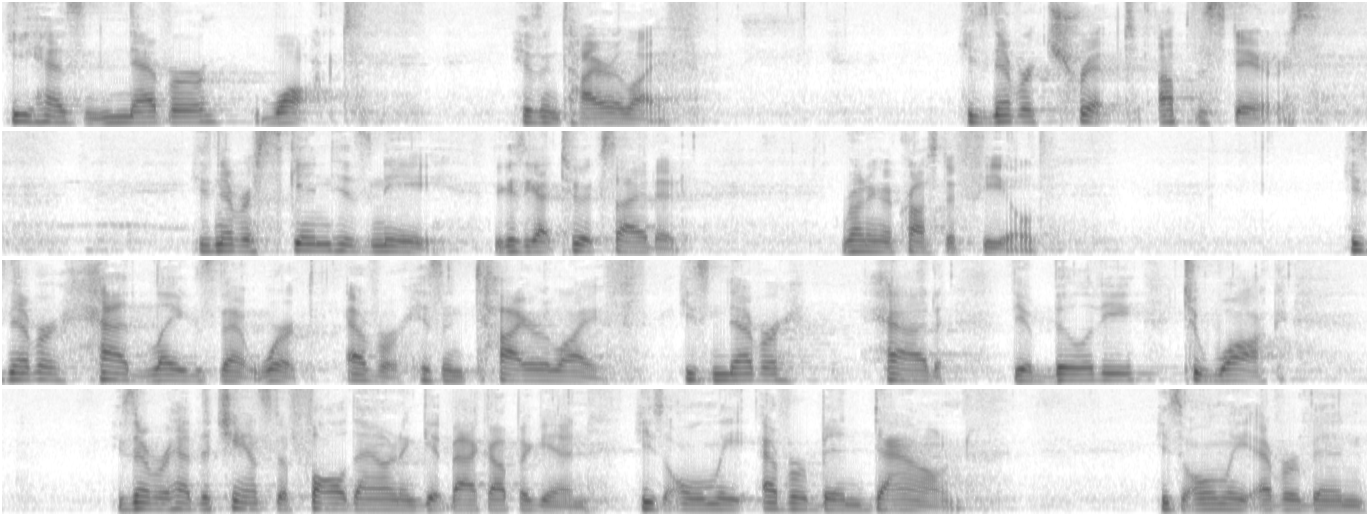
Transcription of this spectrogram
he has never walked his entire life, he's never tripped up the stairs, he's never skinned his knee because he got too excited running across a field. He's never had legs that worked ever his entire life. He's never had the ability to walk. He's never had the chance to fall down and get back up again. He's only ever been down. He's only ever been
